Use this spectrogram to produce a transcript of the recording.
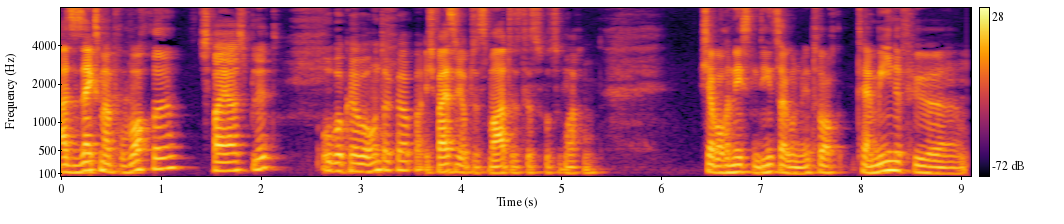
also sechsmal pro Woche, Zweier-Split. Oberkörper, Unterkörper. Ich weiß nicht, ob das smart ist, das so zu machen. Ich habe auch nächsten Dienstag und Mittwoch Termine für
